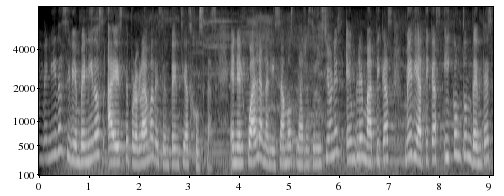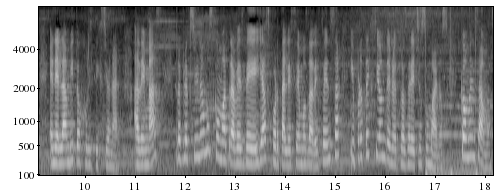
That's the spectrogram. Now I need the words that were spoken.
Bienvenidas y bienvenidos a este programa de Sentencias Justas, en el cual analizamos las resoluciones emblemáticas, mediáticas y contundentes en el ámbito jurisdiccional. Además, reflexionamos cómo a través de ellas fortalecemos la defensa y protección de nuestros derechos humanos. Comenzamos.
